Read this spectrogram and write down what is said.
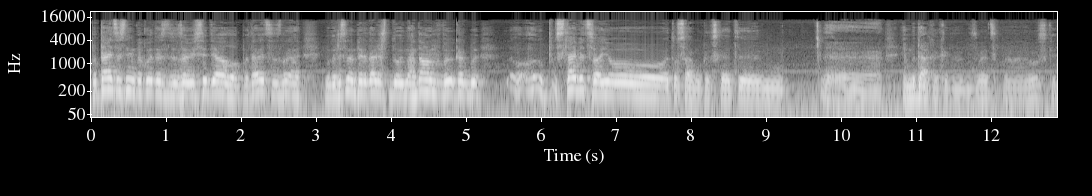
пытается с ним какой-то завести диалог, пытается, мудрецы нам передали, что иногда он как бы ставит свою, эту самую, как сказать, эм, э, МДА, как это называется по-русски,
